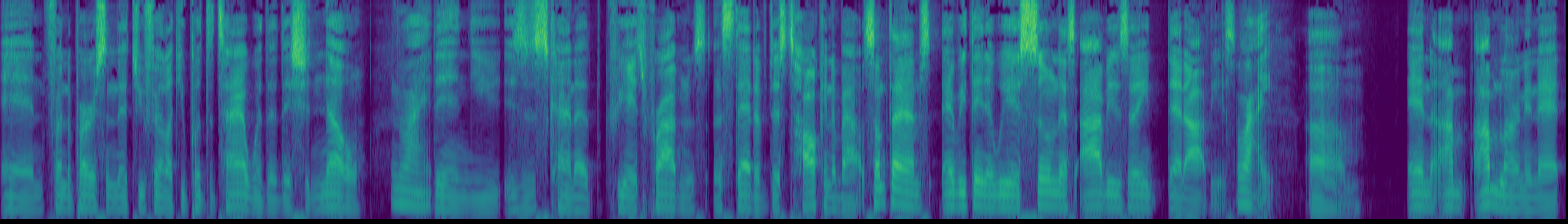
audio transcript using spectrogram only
and from the person that you feel like you put the time with, it, they should know. Right. Then you it just kind of creates problems instead of just talking about. Sometimes everything that we assume that's obvious ain't that obvious. Right. Um, and I'm I'm learning that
